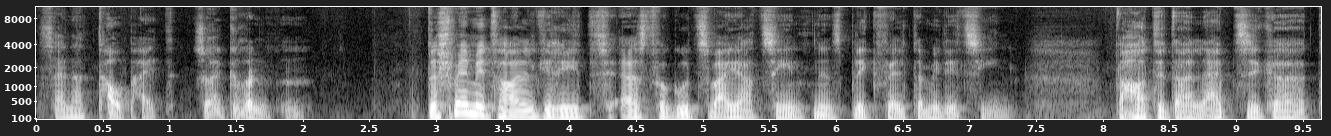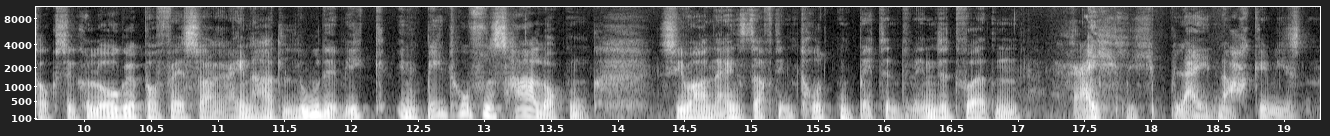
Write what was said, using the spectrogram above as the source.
seiner Taubheit zu ergründen. Das Schwermetall geriet erst vor gut zwei Jahrzehnten ins Blickfeld der Medizin. Da hatte der Leipziger Toxikologe Professor Reinhard Ludewig in Beethovens Haarlocken, sie waren einst auf dem Totenbett entwendet worden, reichlich Blei nachgewiesen.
